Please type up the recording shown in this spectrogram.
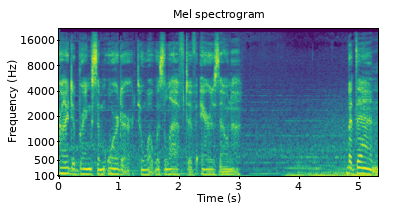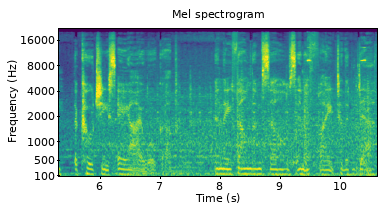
tried to bring some order to what was left of Arizona. But then the Cochise AI woke up, and they found themselves in a fight to the death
